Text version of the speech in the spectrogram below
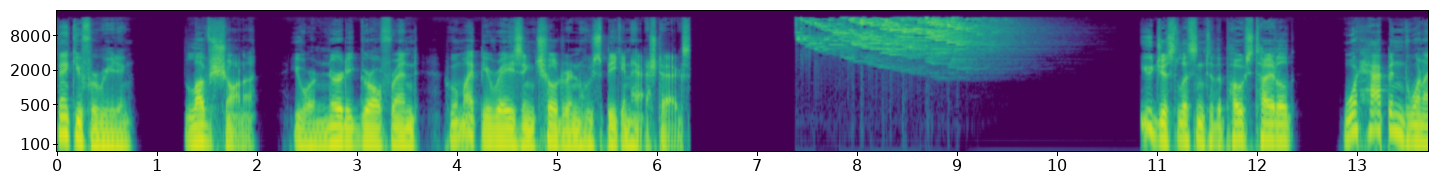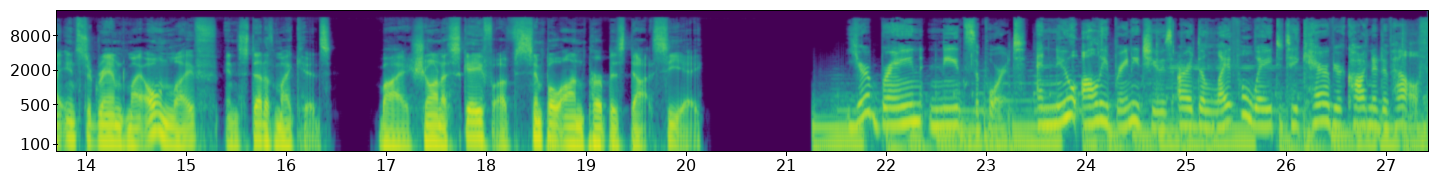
Thank you for reading. Love Shawna, your nerdy girlfriend who might be raising children who speak in hashtags. You just listened to the post titled, What Happened When I Instagrammed My Own Life Instead of My Kids by Shawna Scafe of simpleonpurpose.ca. Your brain needs support, and new OLLY Brainy Chews are a delightful way to take care of your cognitive health.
